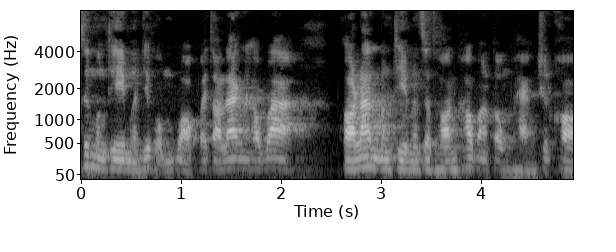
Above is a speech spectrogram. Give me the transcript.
ซึ่งบางทีเหมือนที่ผมบอกไปตอนแรกนะครับว่า พอลั่นบางทีมันสะท้อนเข้ามาตรงแผงชุดคอ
